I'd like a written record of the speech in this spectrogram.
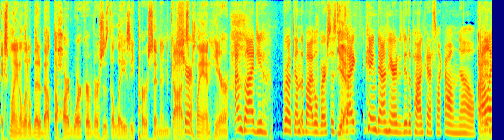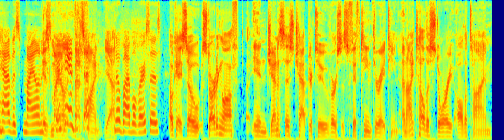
explain a little bit about the hard worker versus the lazy person and God's Sure. plan here. I'm glad you wrote down the Bible verses because Yeah. I came down here to do the podcast. I'm like, oh no, I all I have is my own Is my own- that's fine, yeah. no Bible verses. Okay, so starting off in Genesis chapter 2, verses 15 through 18. And I tell this story all the time.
